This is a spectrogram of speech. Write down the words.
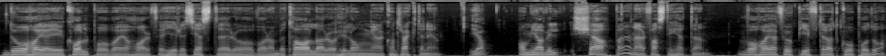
då har jag ju koll på vad jag har för hyresgäster och vad de betalar och hur långa kontrakten är. Ja. Om jag vill köpa den här fastigheten, vad har jag för uppgifter att gå på då?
